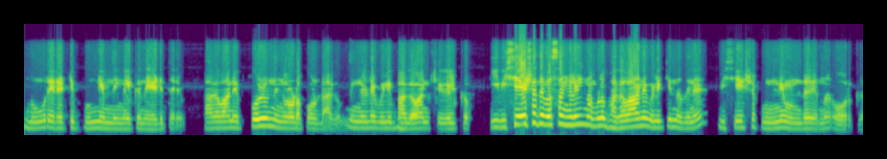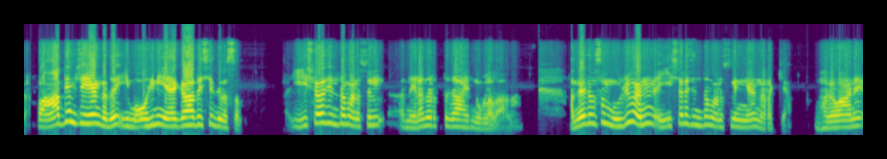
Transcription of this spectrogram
നൂറിരട്ടി പുണ്യം നിങ്ങൾക്ക് നേടിത്തരും. ഭഗവാൻ എപ്പോഴും നിങ്ങളോടൊപ്പം ഉണ്ടാകും. നിങ്ങളുടെ വിളി ഭഗവാൻ കേൾക്കും. ഈ വിശേഷ ദിവസങ്ങളിൽ നമ്മൾ ഭഗവാനെ വിളിക്കുന്നതിന് വിശേഷ പുണ്യമുണ്ട് എന്ന് ഓർക്കുക. അപ്പൊ ആദ്യം ചെയ്യേണ്ടത് ഈ മോഹിനി ഏകാദശി ദിവസം ഈശ്വര ചിന്ത മനസ്സിൽ നിലനിർത്തുക എന്നുള്ളതാണ്. അന്നേ ദിവസം മുഴുവൻ ഈശ്വര ചിന്ത മനസ്സിൽ ഇങ്ങനെ നിറയ്ക്കാം ഭഗവാനെ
